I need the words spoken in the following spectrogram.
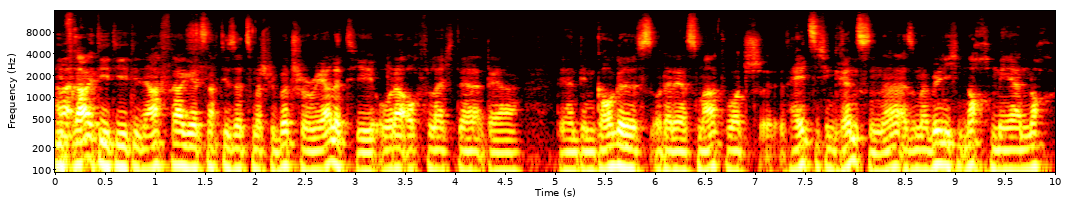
die, die, Frage, die, die, die Nachfrage jetzt nach dieser zum Beispiel Virtual Reality oder auch vielleicht der... der der, den Goggles oder der Smartwatch hält sich in Grenzen. Ne? Also man will nicht noch mehr, noch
